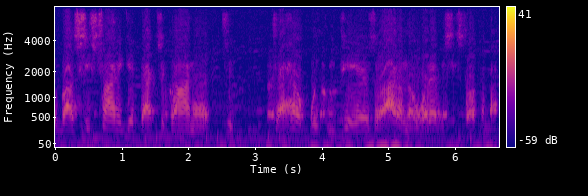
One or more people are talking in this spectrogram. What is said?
about she's trying to get back to Ghana to to help with repairs or I don't know, whatever she's talking about.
